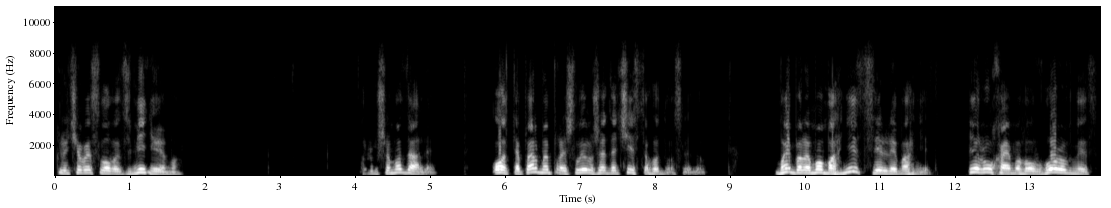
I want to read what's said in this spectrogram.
ключове слово, змінюємо. Рушимо далі. От тепер ми прийшли вже до чистого досліду. Ми беремо магніт, сильний магніт, і рухаємо його вгору вниз.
